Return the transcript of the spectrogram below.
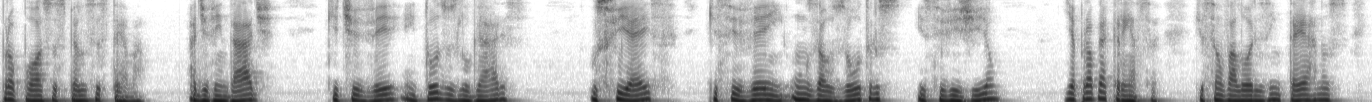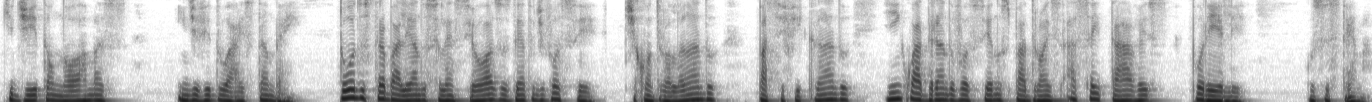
propostos pelo sistema: a divindade, que te vê em todos os lugares, os fiéis, que se veem uns aos outros e se vigiam, e a própria crença, que são valores internos que ditam normas individuais também. Todos trabalhando silenciosos dentro de você, te controlando, pacificando e enquadrando você nos padrões aceitáveis por ele, o sistema.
